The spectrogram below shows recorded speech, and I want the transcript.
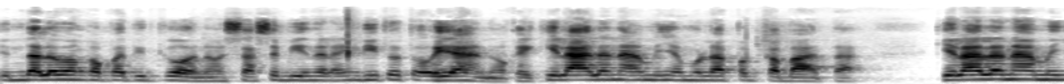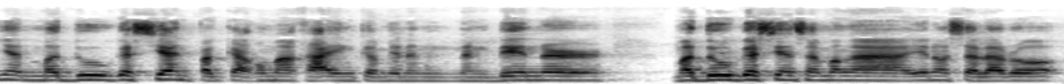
Yung dalawang kapatid ko, no? sasabihin nila, hindi totoo yan, okay? Kilala namin yan mula pagkabata. Kilala namin yan, madugas yan pagka kumakain kami ng, ng dinner, madugas yan sa mga, you know, sa laro.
